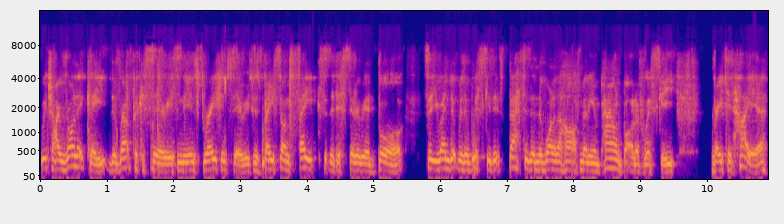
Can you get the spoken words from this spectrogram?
which ironically, the replica series and the inspiration series was based on fakes that the distillery had bought. So you end up with a whiskey that's better than the one and a half million pound bottle of whiskey, rated higher,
